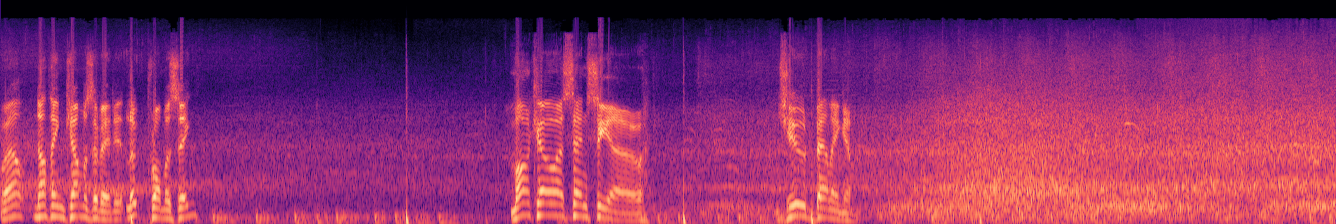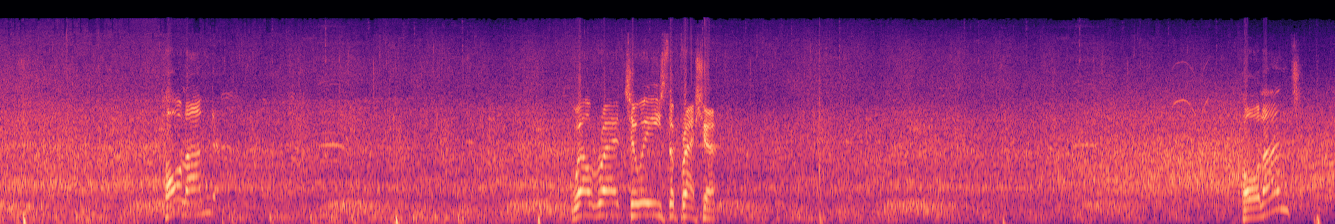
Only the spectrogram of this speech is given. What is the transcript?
Well, nothing comes of it. It looked promising. Marco Asensio. Jude Bellingham. Haaland. Well read to ease the pressure. Haaland.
